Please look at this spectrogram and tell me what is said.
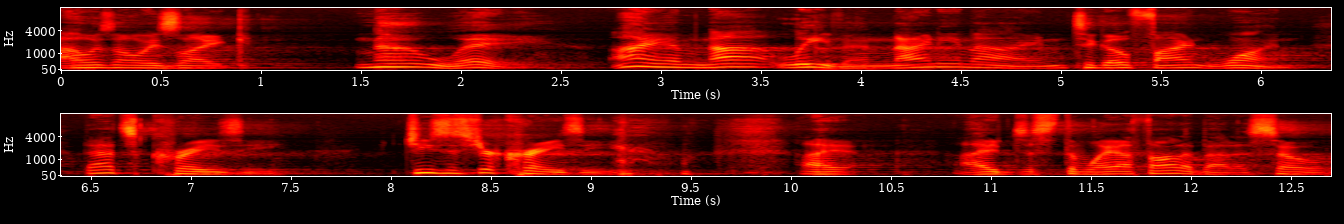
I was always like, no way. I am not leaving 99 to go find one. That's crazy. Jesus, you're crazy. I, I just, the way I thought about it. So,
